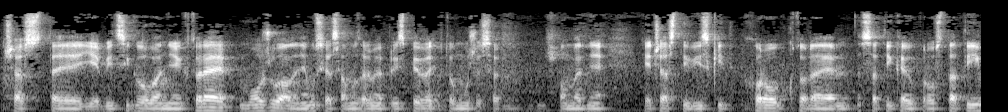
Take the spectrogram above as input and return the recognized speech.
časté je bicyklovanie, ktoré môžu, ale nemusia samozrejme prispievať k tomu, že sa pomerne je častý výskyt chorób, ktoré sa týkajú prostaty.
